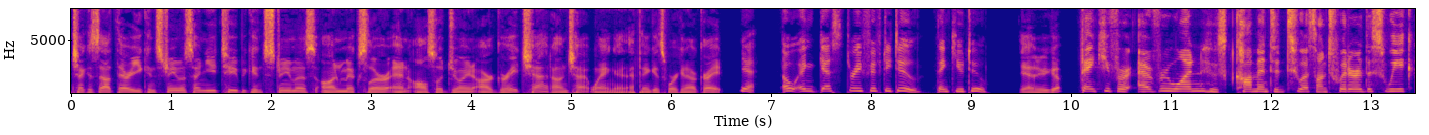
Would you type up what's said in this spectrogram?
check us out there. You can stream us on YouTube. You can stream us on Mixlr and also join our great chat on Chatwing. I think it's working out great. Yeah. Oh, and guest 352. Thank you too. Yeah, there you go. Thank you for everyone who's commented to us on Twitter this week,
